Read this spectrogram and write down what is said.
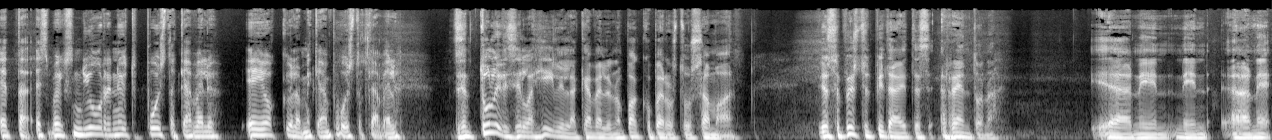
että esimerkiksi juuri nyt puistokävely ei ole kyllä mikään puistokävely. Sen tulisilla hiilillä kävelyn on pakko perustua samaan. Jos sä pystyt pitämään itse rentona, ja niin, niin ää, ne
